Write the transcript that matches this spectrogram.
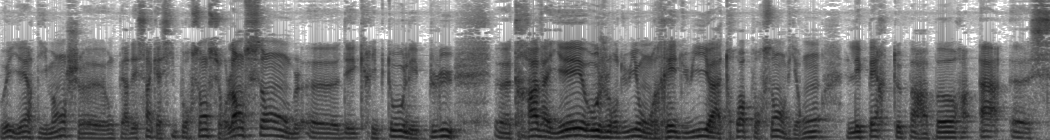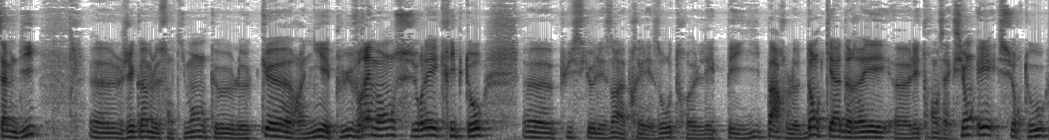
Oui, hier dimanche, euh, on perdait 5 à 6% sur l'ensemble euh, des cryptos les plus euh, travaillés. Aujourd'hui, on réduit à 3% environ les pertes par rapport à samedi. Euh, j'ai quand même le sentiment que le cœur n'y est plus vraiment sur les cryptos, euh, puisque les uns après les autres, les pays parlent d'encadrer euh, les transactions et surtout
